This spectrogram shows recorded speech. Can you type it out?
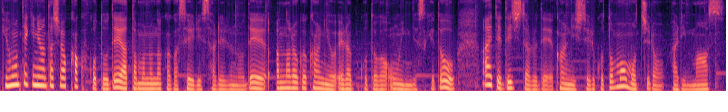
基本的に私は書くことで頭の中が整理されるのでアナログ管理を選ぶことが多いんですけどあえてデジタルで管理していることももちろんあります。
